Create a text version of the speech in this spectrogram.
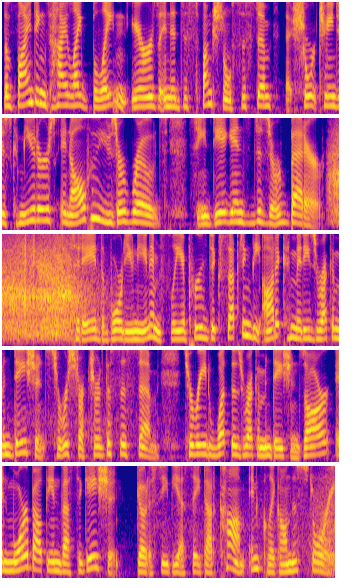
the findings highlight blatant errors in a dysfunctional system that shortchanges commuters and all who use our roads. San Diegans deserve better. Today, the board unanimously approved accepting the audit committee's recommendations to restructure the system. To read what those recommendations are and more about the investigation, go to CBS8.com and click on this story.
